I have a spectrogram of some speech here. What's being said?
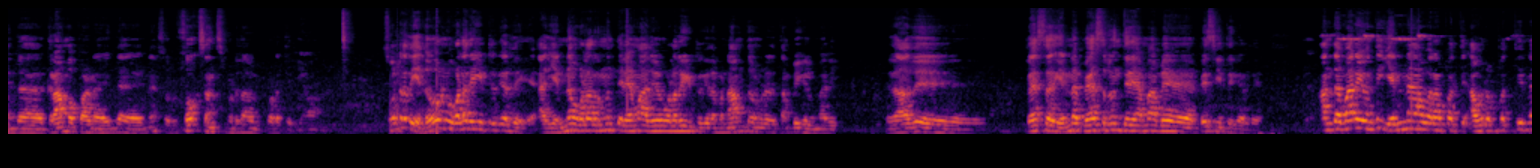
இந்த கிராம பாட இந்த என்ன சொல்ற ஃபோக் சாங்ஸ் மட்டும் தான் போட தெரியும். சொல்றது ஏதோ ஒன்று வளரிக்கிட்டு இருக்கிறது. அது என்ன வளரணும்னு தெரியாம அதுவே வளரிக்கிட்டு இருக்கு நம்ம நாம் தமிழர் தம்பிகள் மாதிரி. ஏதாவது பேச என்ன பேசுறதுன்னு தெரியாம அப்படியே பேசிட்டு இருக்கிறது. அந்த மாதிரி வந்து என்ன அவரை பத்தி அவரை பத்தின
